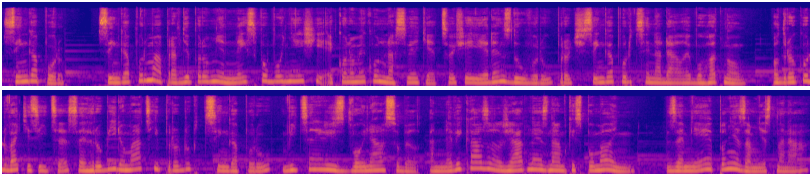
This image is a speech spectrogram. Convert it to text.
Singapur. Singapur má pravděpodobně nejsvobodnější ekonomiku na světě, což je jeden z důvodů, proč Singapurci nadále bohatnou. Od roku 2000 se hrubý domácí produkt Singapuru více než zdvojnásobil a nevykázal žádné známky zpomalení. Země je plně zaměstnaná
